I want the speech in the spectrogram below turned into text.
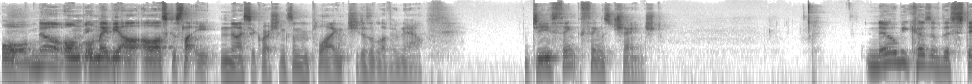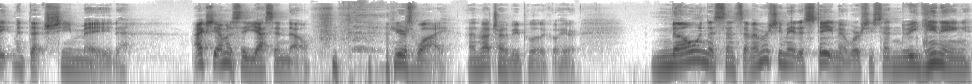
Or No, or, be- or maybe I'll, I'll ask a slightly nicer question because I'm implying that she doesn't love him now. Do you think things changed? No, because of the statement that she made. Actually, I'm going to say yes and no. Here's why. I'm not trying to be political here. No, in the sense that remember she made a statement where she said in the beginning,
